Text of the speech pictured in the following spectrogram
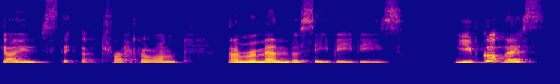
Go stick that track on. And remember, CBBs, you've got this.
